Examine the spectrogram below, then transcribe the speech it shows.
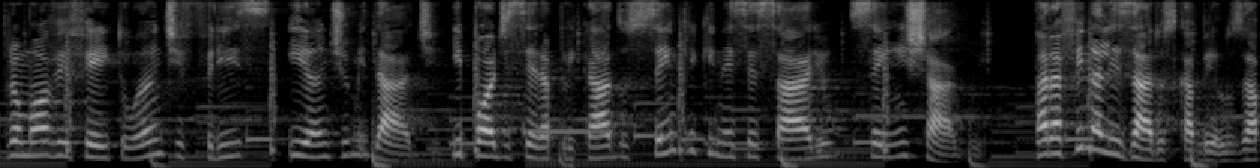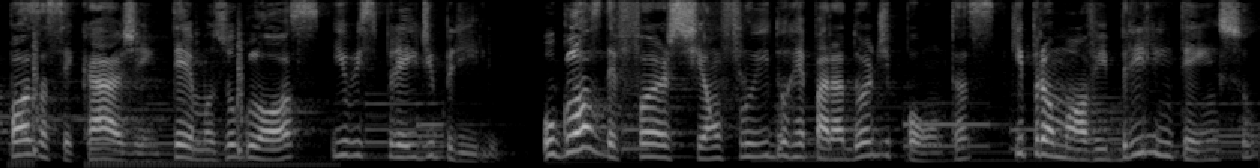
promove efeito anti-frizz e anti-umidade e pode ser aplicado sempre que necessário, sem enxágue. Para finalizar os cabelos após a secagem, temos o gloss e o spray de brilho. O Gloss The First é um fluido reparador de pontas que promove brilho intenso,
